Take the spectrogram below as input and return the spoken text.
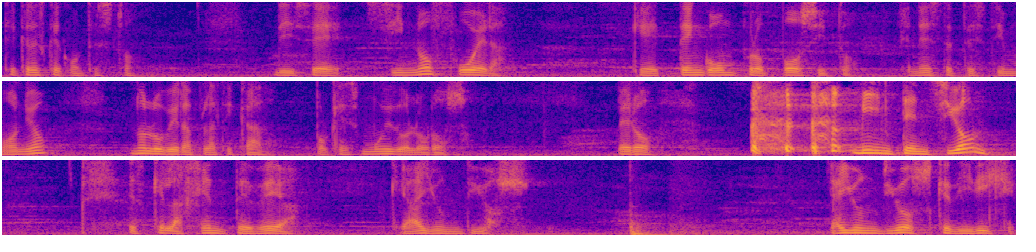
¿qué crees que contestó? dice, si no fuera que tengo un propósito en este testimonio, no lo hubiera platicado, porque es muy doloroso. Pero mi intención es que la gente vea que hay un Dios, que hay un Dios que dirige,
